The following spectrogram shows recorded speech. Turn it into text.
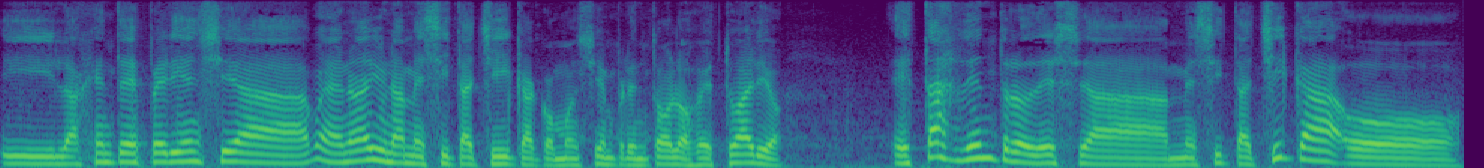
y la gente de experiencia, bueno, hay una mesita chica, como siempre en todos los vestuarios. ¿Estás dentro de esa mesita chica o,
